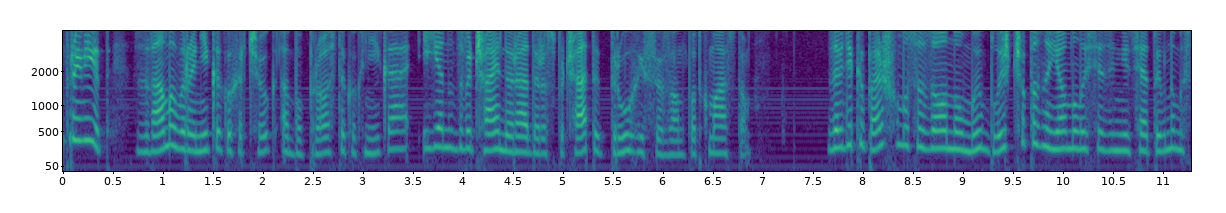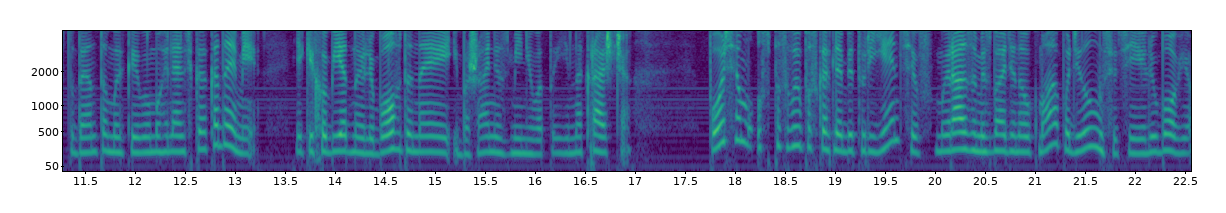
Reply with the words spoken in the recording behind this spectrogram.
привіт! З вами Вероніка Кохарчук або просто Кокніка, і я надзвичайно рада розпочати другий сезон подкмасту. Завдяки першому сезону ми ближче познайомилися з ініціативними студентами Києво-Могилянської академії, яких об'єднує любов до неї і бажання змінювати її на краще. Потім у спецвипусках для абітурієнтів ми разом із Баді Наукма поділилися цією любов'ю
